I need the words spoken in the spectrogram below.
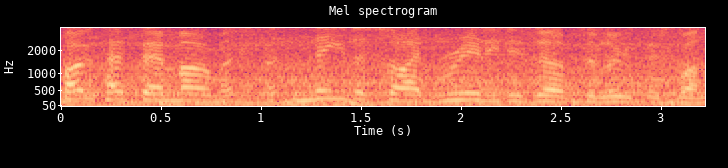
Both had their moments, but neither side really deserved to lose this one.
